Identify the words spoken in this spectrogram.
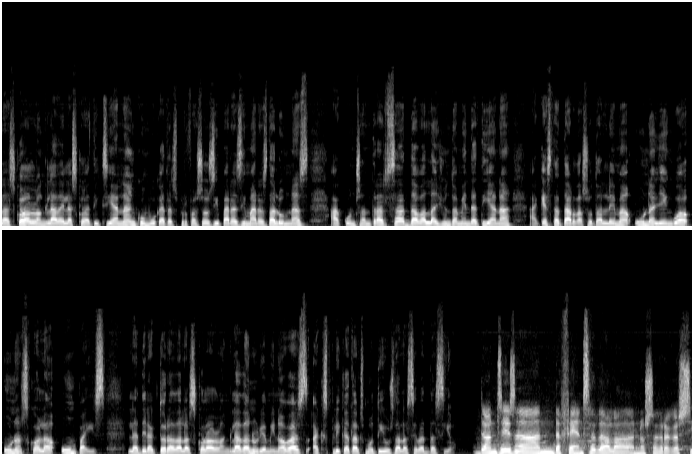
L'escola Longlada i l'escola Tiziana han convocat els professors i pares i mares d'alumnes a concentrar-se davant l'Ajuntament de Tiana aquesta tarda sota el lema Una llengua, una escola, un país. La directora de l'escola Longlada, Núria Minoves, ha explicat els motius de la seva adhesió. Doncs és en defensa de la no segregació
